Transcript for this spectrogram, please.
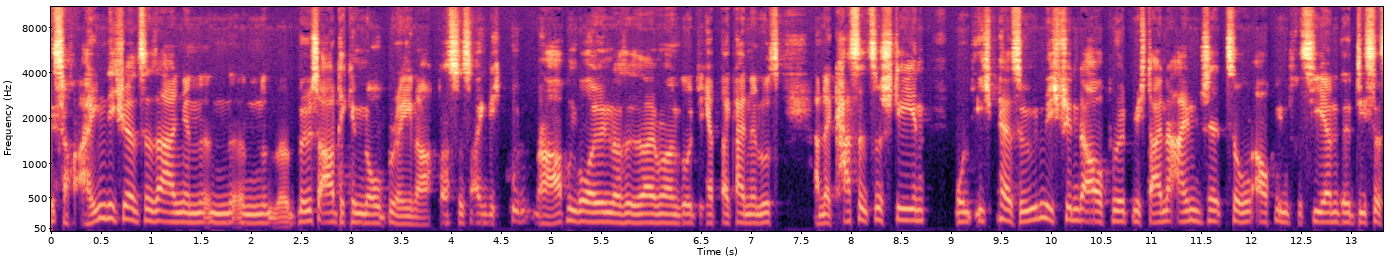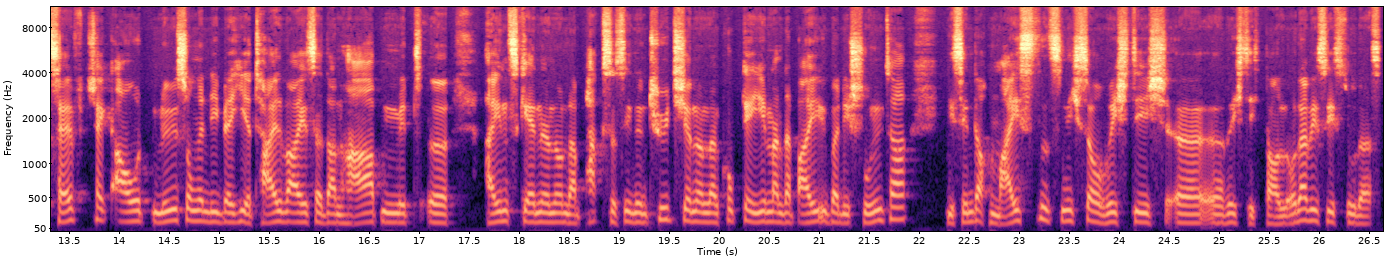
ist doch eigentlich, würde ich sagen, ein, ein, ein bösartiger No-Brainer, dass es eigentlich Kunden haben wollen, dass sie sagen, gut, ich habe da keine Lust, an der Kasse zu stehen und ich persönlich finde auch, würde mich deine Einschätzung auch interessieren, äh, diese Self-Checkout-Lösungen, die wir hier teilweise dann haben mit äh, Einscannen und dann packst du es in ein Tütchen und dann guckt dir jemand dabei über die Schulter. Die sind doch meistens nicht so richtig, äh, richtig toll, oder? Wie siehst du das?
